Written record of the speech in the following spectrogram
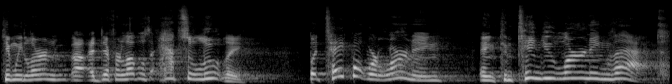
Can we learn uh, at different levels? Absolutely. But take what we're learning and continue learning that.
